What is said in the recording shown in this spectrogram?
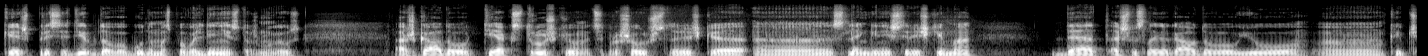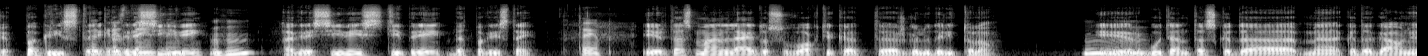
kai aš prisidirbdavau, būdamas pavaldinys to žmogaus, aš gaudavau tiek struškių, atsiprašau už, reiškia, uh, slenginį išsireiškimą, bet aš visą laiką gaudavau jų, kaip čia, pagristai, Pagrįstai, agresyviai, taip. Mhm. agresyviai, stipriai, bet pagristai. Taip. Ir tas man leido suvokti, kad aš galiu daryti toliau. Mm. Ir būtent tas, kada, me, kada gauni,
